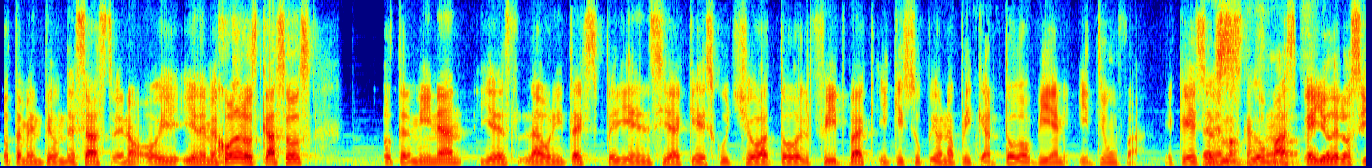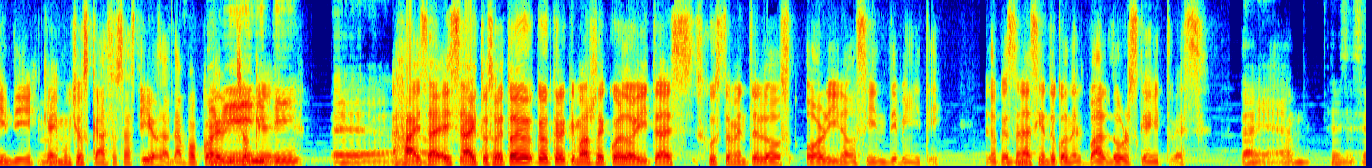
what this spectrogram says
totalmente un desastre, ¿no? Y en el mejor de los casos lo terminan y es la bonita experiencia que escuchó a todo el feedback y que supieron aplicar todo bien y triunfa. Que eso Tenemos es lo más bello de los indie, que hay Mm. muchos casos así, o sea, tampoco he dicho que... Eh, Ajá, no. exacto, sobre todo yo creo que el que más recuerdo ahorita es justamente los Original Sin Divinity, lo que están Mm. haciendo con el Baldur's Gate 3. Está bien. Sí, sí, sí.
